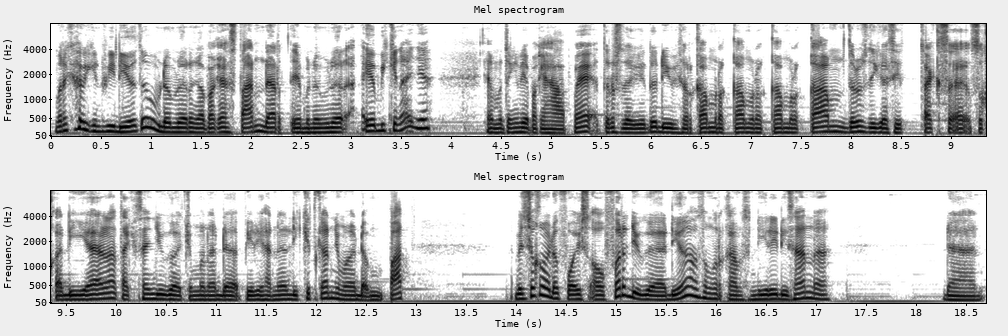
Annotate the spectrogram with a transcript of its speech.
mereka bikin video tuh benar-benar nggak pakai standar ya benar-benar ayo bikin aja yang penting dia pakai HP terus dari itu direkam rekam rekam rekam terus dikasih teks suka dia lah. Teksnya juga cuma ada pilihannya dikit kan cuma ada empat. Habis itu kalau ada voice over juga dia langsung rekam sendiri di sana. Dan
